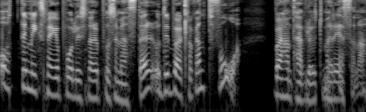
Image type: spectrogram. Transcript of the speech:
80 Mix Megapol-lyssnare på semester och det börjar klockan två. Börjar han tävla ut de här resorna.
